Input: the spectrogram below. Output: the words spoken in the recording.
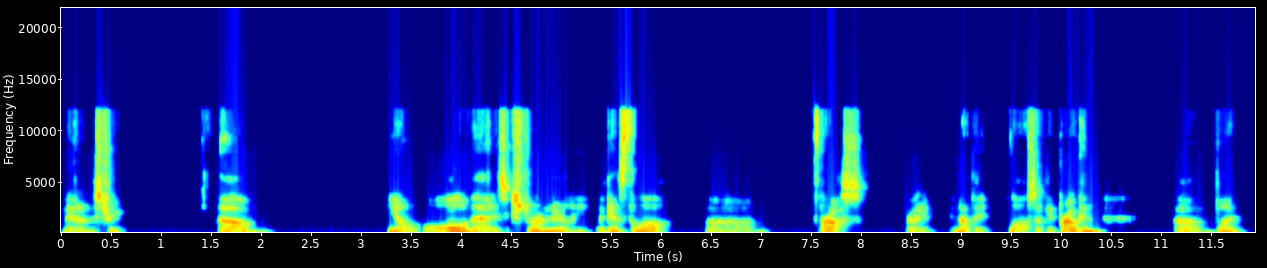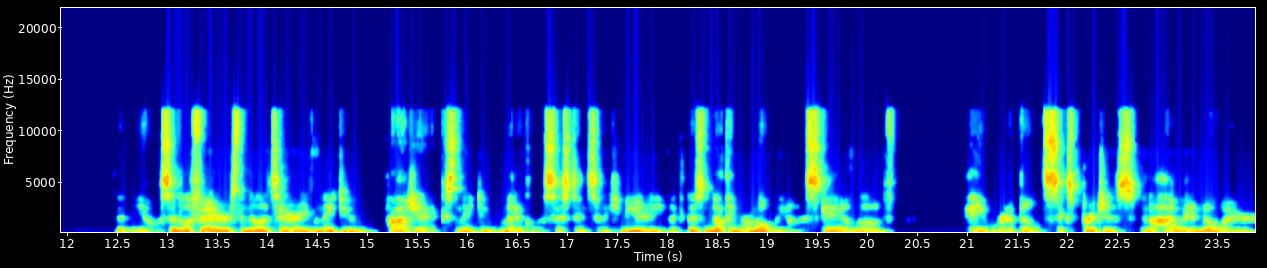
man on the street. Um, you know, all of that is extraordinarily against the law um, for us, right? Not that laws don't get broken, uh, but you know, civil affairs, the military, when they do projects and they do medical assistance in a community, like there's nothing remotely on the scale of, hey, we're going to build six bridges and a highway to nowhere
